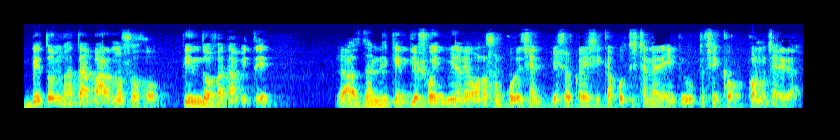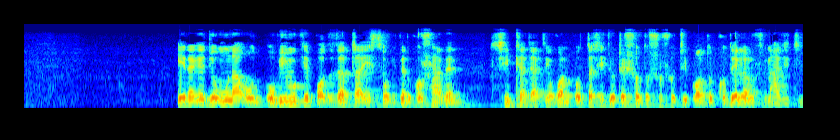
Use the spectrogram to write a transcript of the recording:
বেতন ভাতা বাড়ানো সহ তিন দফা দাবিতে রাজধানীর কেন্দ্রীয় শহীদ মিনারে অনশন করেছেন বেসরকারি শিক্ষা প্রতিষ্ঠানের এমপিভুক্ত শিক্ষক কর্মচারীরা। এর আগে যমুনা অভিমুখে পদযাত্রা স্থগিতের ঘোষণা দেন শিক্ষা জাতীয়করণ প্রত্যাশী জোটের সদস্য সচিব অধ্যক্ষ দেলার হোসেন আজিজি।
